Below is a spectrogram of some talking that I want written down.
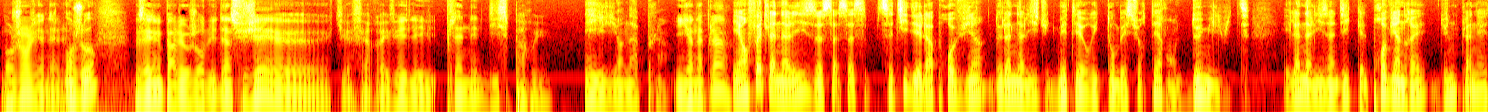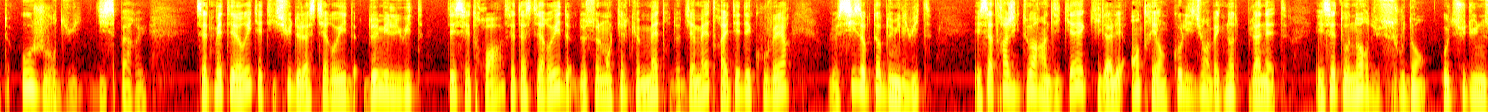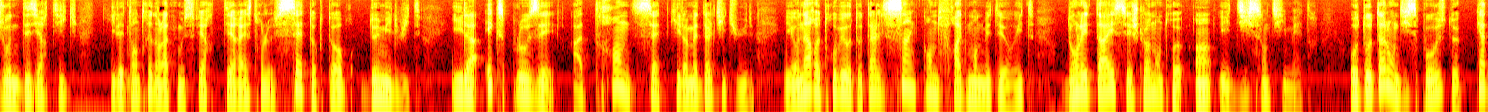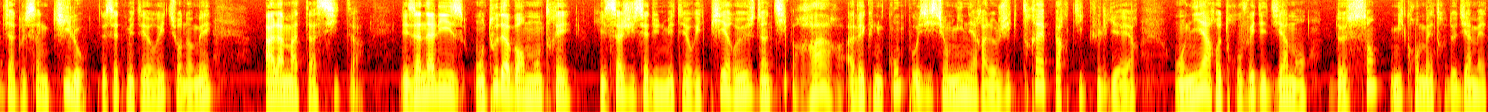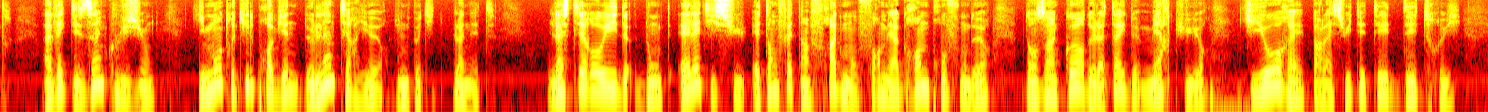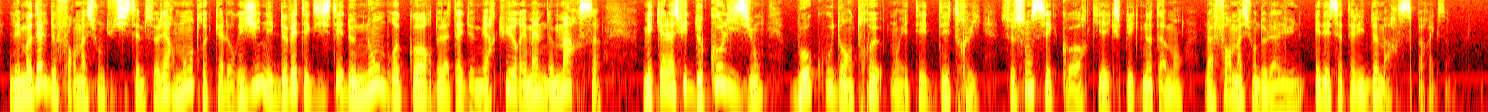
Bonjour Lionel. Bonjour. Vous allez nous parler aujourd'hui d'un sujet euh, qui va faire rêver les planètes disparues. Et il y en a plein. Il y en a plein Et en fait, l'analyse, cette idée-là provient de l'analyse d'une météorite tombée sur Terre en 2008. Et l'analyse indique qu'elle proviendrait d'une planète aujourd'hui disparue. Cette météorite est issue de l'astéroïde 2008 TC3. Cet astéroïde de seulement quelques mètres de diamètre a été découvert le 6 octobre 2008 et sa trajectoire indiquait qu'il allait entrer en collision avec notre planète. Et c'est au nord du Soudan, au-dessus d'une zone désertique, qu'il est entré dans l'atmosphère terrestre le 7 octobre 2008. Il a explosé à 37 km d'altitude et on a retrouvé au total 50 fragments de météorites dont les tailles s'échelonnent entre 1 et 10 cm. Au total, on dispose de 4,5 kg de cette météorite surnommée Alamata Sita. Les analyses ont tout d'abord montré qu'il s'agissait d'une météorite pierreuse d'un type rare avec une composition minéralogique très particulière. On y a retrouvé des diamants de 100 micromètres de diamètre avec des inclusions qui montrent qu'ils proviennent de l'intérieur d'une petite planète. L'astéroïde dont elle est issue est en fait un fragment formé à grande profondeur dans un corps de la taille de Mercure qui aurait par la suite été détruit. Les modèles de formation du système solaire montrent qu'à l'origine, il devait exister de nombreux corps de la taille de Mercure et même de Mars, mais qu'à la suite de collisions, beaucoup d'entre eux ont été détruits. Ce sont ces corps qui expliquent notamment la formation de la Lune et des satellites de Mars, par exemple.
